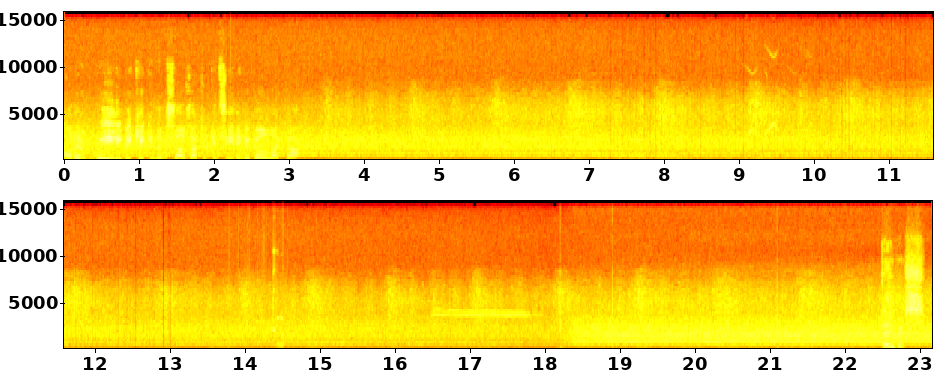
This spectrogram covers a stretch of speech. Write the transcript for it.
Oh, they'll really be kicking themselves after conceding a goal like that. Davis.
